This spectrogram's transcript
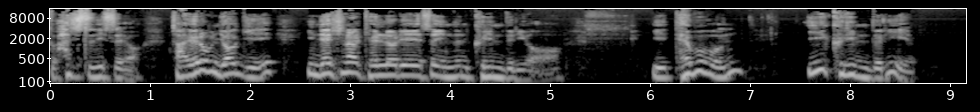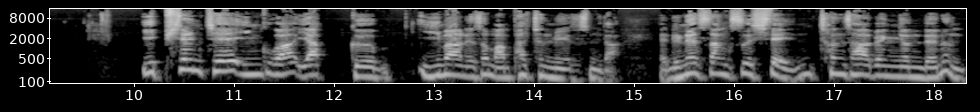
또 하실 수도 있어요. 자 여러분 여기 이 내셔널 갤러리에서 있는 그림들이요. 이 대부분 이 그림들이 이 피렌체 인구가 약 그 2만에서 1만 8천 명이었습니다. 르네상스 시대인 1400년대는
